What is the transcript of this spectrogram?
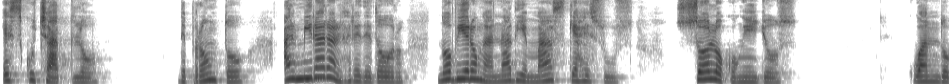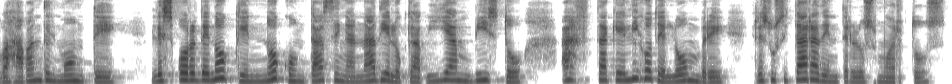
escuchadlo. De pronto, al mirar alrededor, no vieron a nadie más que a Jesús, solo con ellos. Cuando bajaban del monte, les ordenó que no contasen a nadie lo que habían visto hasta que el Hijo del Hombre resucitara de entre los muertos.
